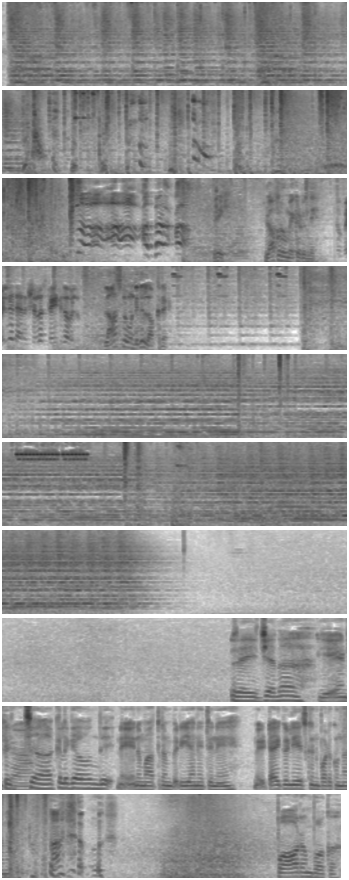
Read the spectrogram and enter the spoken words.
రే లాకర్ రూమ్ ఎక్కడుంది? నువ్వు వెళ్ళే డైరెక్షన్లో స్ట్రైట్గా వెళ్ళు. లాస్ట్లో ఉండేది లాకరే రే జన ఏంటి పిచ్చ ఆకలిగా ఉంది. నేను మాత్రం బిర్యానీ తిని మిఠాయి కిళ్ళి వేసుకుని పడుకున్నాను? పోరం పోకు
